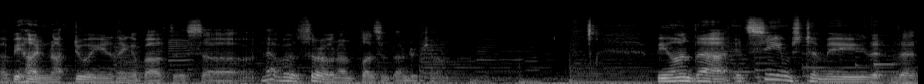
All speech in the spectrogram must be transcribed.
uh, behind not doing anything about this uh, have a sort of an unpleasant undertone. Beyond that, it seems to me that, that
